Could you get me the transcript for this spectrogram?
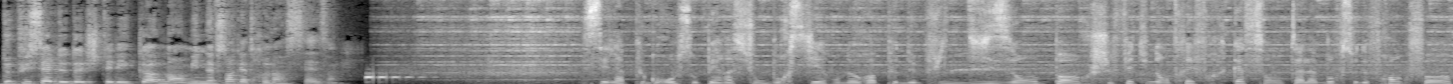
depuis celle de Deutsche Telekom en 1996. C'est la plus grosse opération boursière en Europe depuis 10 ans. Porsche fait une entrée fracassante à la bourse de Francfort.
